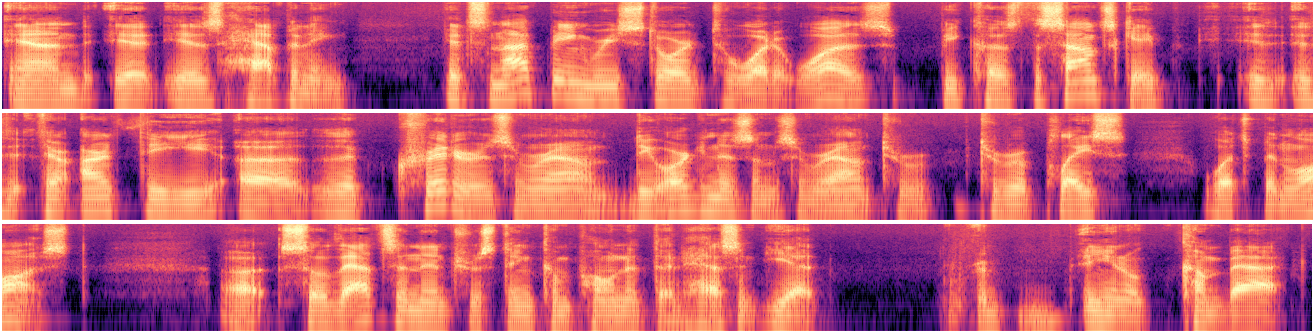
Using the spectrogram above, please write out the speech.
and it is happening. It's not being restored to what it was because the soundscape, there aren't the uh, the critters around, the organisms around to to replace what's been lost. Uh, so that's an interesting component that hasn't yet, you know, come back.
